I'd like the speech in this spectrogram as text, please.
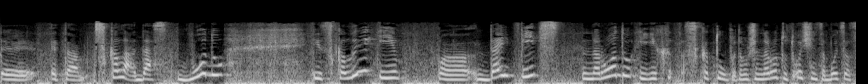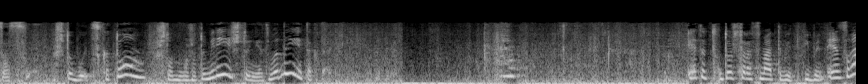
э, эта скала даст воду из скалы и э, дай пить народу и их скоту, потому что народ тут очень заботился, что будет с скотом, что он может умереть, что нет воды и так далее. Это то, что рассматривает Ибн Эзра.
